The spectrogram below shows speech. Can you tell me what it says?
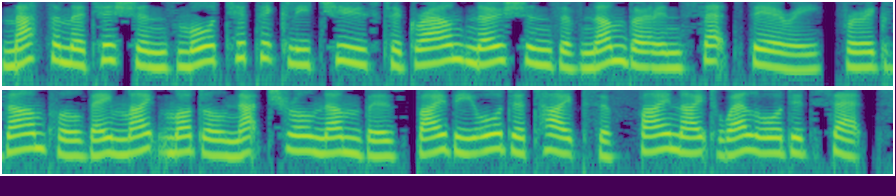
Mathematicians more typically choose to ground notions of number in set theory, for example they might model natural numbers by the order types of finite well-ordered sets.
